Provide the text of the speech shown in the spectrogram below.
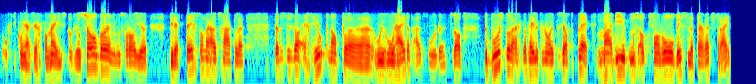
of die kon jij zeggen van nee, je speelt heel sober en je moet vooral je directe tegenstander uitschakelen. Dat is dus wel echt heel knap uh, hoe, hoe hij dat uitvoerde. Terwijl de boer speelde eigenlijk dat hele toernooi op dezelfde plek. Maar die moest ook van rol wisselen per wedstrijd.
